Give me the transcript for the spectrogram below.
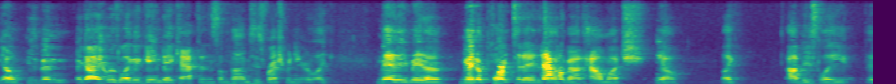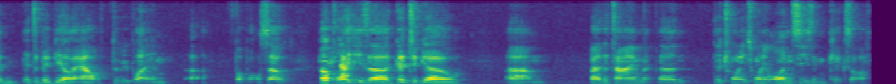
you know he's been a guy who was like a game day captain sometimes his freshman year. Like Manny made a made a point today to talk about how much you know, like obviously it, it's a big deal to Al to be playing uh, football. So hopefully he's uh, good to go um, by the time uh, the 2021 season kicks off.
